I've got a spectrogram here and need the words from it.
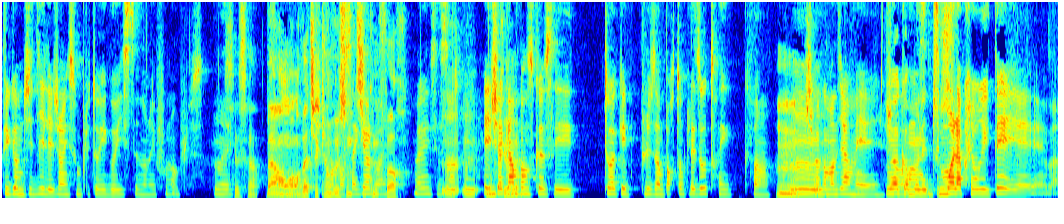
Puis comme tu dis, les gens ils sont plutôt égoïstes dans les foules en plus. Ouais. c'est ça. Bah en, en fait chacun Chacun veut son petit gueule, confort. Ouais, c'est ça. Mm, mm. Et Donc, chacun euh, pense que c'est toi qui es plus important que les autres. Et, enfin, Mm. je sais pas Mm. comment dire, mais Ouais, genre, comme on est tous. dis-moi la priorité et bah,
